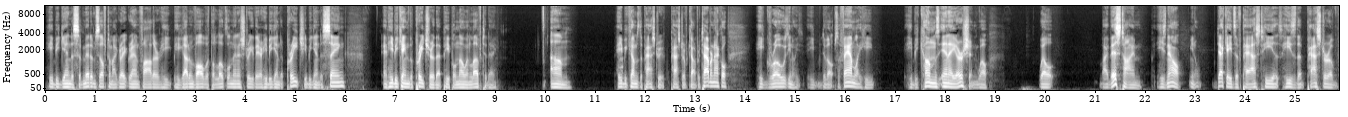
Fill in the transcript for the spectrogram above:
He began to submit himself to my great grandfather. He, he got involved with the local ministry there. He began to preach, he began to sing, and he became the preacher that people know and love today. Um, he becomes the pastor, pastor of Calvary Tabernacle. He grows, you know, he, he develops a family. He he becomes N.A. Urshan. Well, well, by this time, he's now, you know, decades have passed. He is he's the pastor of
